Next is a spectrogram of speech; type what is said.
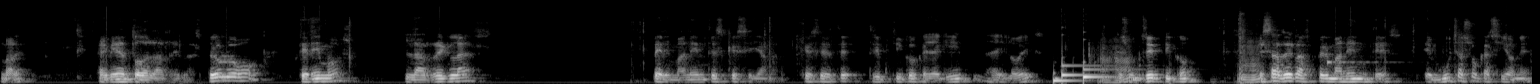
¿Vale? Ahí vienen todas las reglas. Pero luego tenemos las reglas permanentes que se llaman, que es este tríptico que hay aquí, ahí lo veis. Es un tríptico. Esas reglas permanentes, en muchas ocasiones,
